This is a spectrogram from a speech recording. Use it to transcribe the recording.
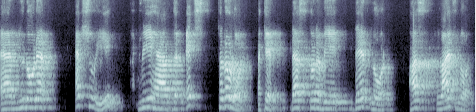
And you know that actually we have the external load. Again, that's going to be dead load plus live load.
